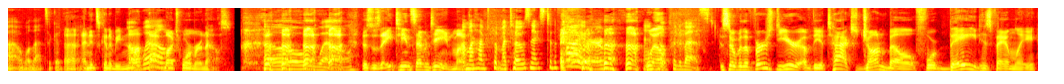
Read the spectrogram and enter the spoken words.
Oh well, that's a good uh, and it's going to be not that well. much warmer in the house. oh well, This was 1817, I'm gonna have to put my toes next to the fire and Well- hope for the best. So, for the first year of the attacks, John Bell forbade his family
